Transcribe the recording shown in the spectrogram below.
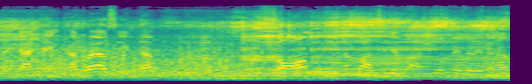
ในการแข่งขันว่าสิบครับสองจังหวะสี่จังหวะรวมไปเลยนะครับ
